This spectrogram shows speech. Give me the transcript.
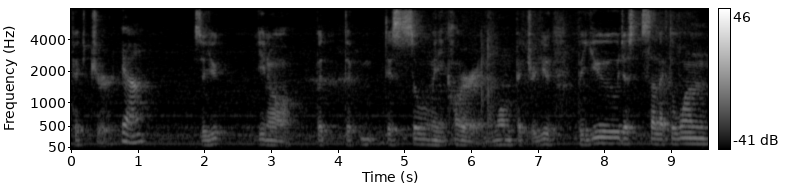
picture, Yeah. So you, you know, but the, there's so many color in one picture. You, but you just select the one,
